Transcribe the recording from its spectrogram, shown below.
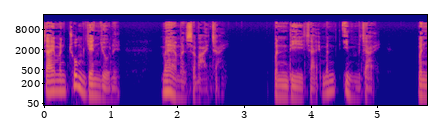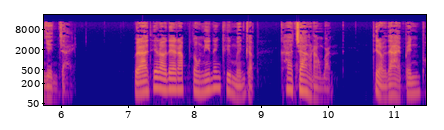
ใจมันชุ่มเย็นอยู่เนี่ยแม่มันสบายใจ มันดีใจ มันอิ่มใจ มันเย็นใจ เวลาที่เราได้รับตรงนี้นั่นคือเหมือนกับค่าจ้างรางวัล ที่เราได้เป็นผ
